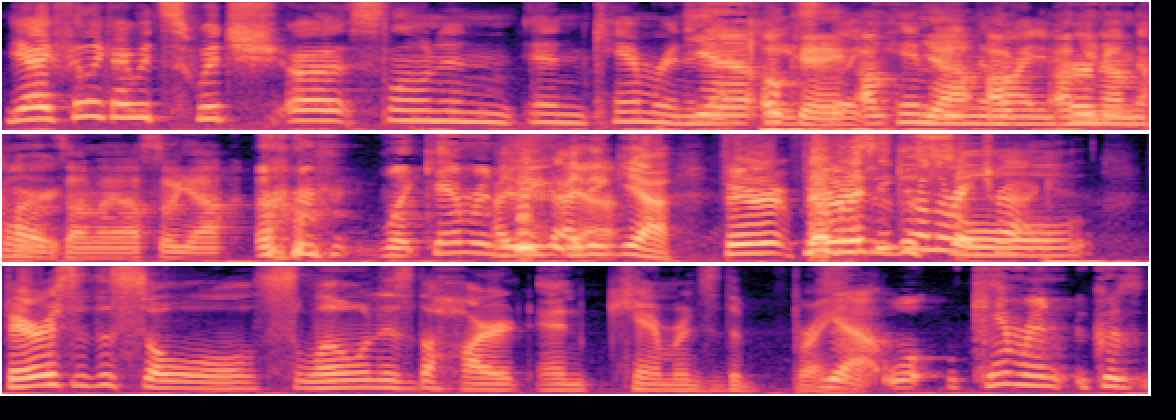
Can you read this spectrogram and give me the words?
Yeah, I feel like I would switch uh, Sloane and, and Cameron in yeah, that case. okay. Like I'm- him yeah, being the I'm- mind and I her mean, being I'm the pulling heart. this out my ass, so yeah. like Cameron, I is- think I think yeah. Fer- but I Ferris think is the on the right soul. Ferris is the soul. Sloane is the heart, and Cameron's the brain. Yeah, well, Cameron, because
